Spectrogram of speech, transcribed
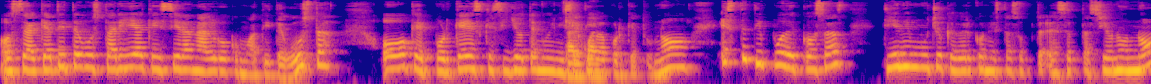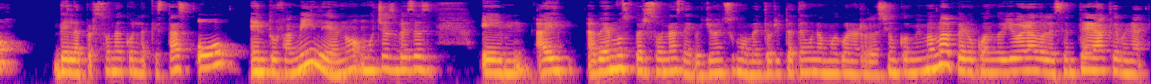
O sea, que a ti te gustaría que hicieran algo como a ti te gusta, o que por qué es que si yo tengo iniciativa, ¿por qué tú no? Este tipo de cosas tiene mucho que ver con esta aceptación o no de la persona con la que estás o en tu familia, ¿no? Muchas veces eh, hay, habemos personas, digo, yo en su momento ahorita tengo una muy buena relación con mi mamá, pero cuando yo era adolescente era que, mira,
